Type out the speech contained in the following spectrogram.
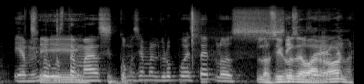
Flaco. Y a mí Sí. me gusta más. ¿Cómo se llama el grupo este? Los, Los Hijos de Barrón.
